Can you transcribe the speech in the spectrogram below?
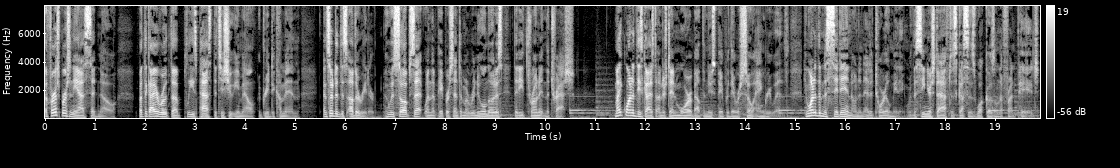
The first person he asked said no, but the guy who wrote the please pass the tissue email agreed to come in. And so did this other reader, who was so upset when the paper sent him a renewal notice that he'd thrown it in the trash. Mike wanted these guys to understand more about the newspaper they were so angry with. He wanted them to sit in on an editorial meeting where the senior staff discusses what goes on the front page.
